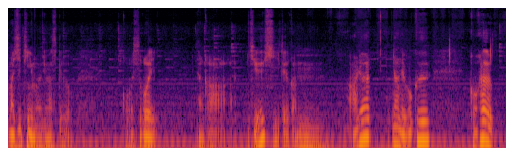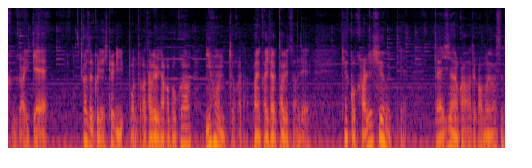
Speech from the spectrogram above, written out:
まあ時期にもよりますけどこうすごいなんかジューシーというかうん。あれはなんで僕ご家族がいて家族で1人1本とか食べる中僕は2本とか毎回食べてたんで結構カルシウムって大事なのかなとか思いますね。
